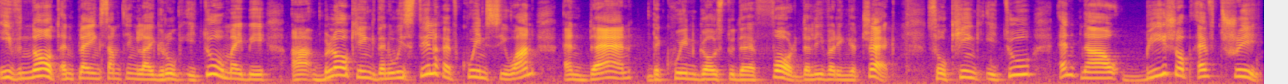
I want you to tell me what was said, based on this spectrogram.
If not and playing something like rook e2 maybe uh, blocking then we still have queen c1 and then the queen goes to the f4 delivering a check. So king e2 and now bishop f3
